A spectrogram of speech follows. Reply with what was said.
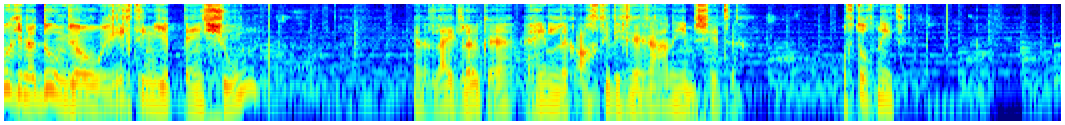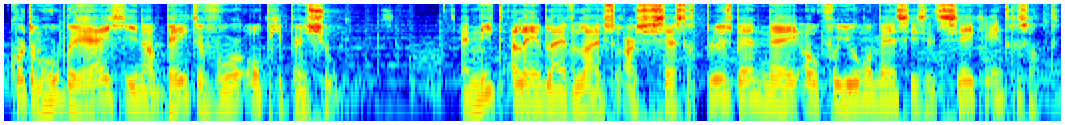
moet je nou doen zo richting je pensioen? En het lijkt leuk hè, eindelijk achter die geraniums zitten. Of toch niet? Kortom, hoe bereid je je nou beter voor op je pensioen? En niet alleen blijven luisteren als je 60 plus bent. Nee, ook voor jonge mensen is dit zeker interessant.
